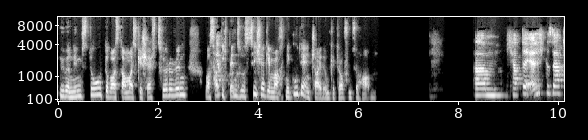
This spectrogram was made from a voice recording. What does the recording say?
Übernimmst du, du warst damals Geschäftsführerin. Was hat ja. dich denn so sicher gemacht, eine gute Entscheidung getroffen zu haben? Ähm, ich habe da ehrlich gesagt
